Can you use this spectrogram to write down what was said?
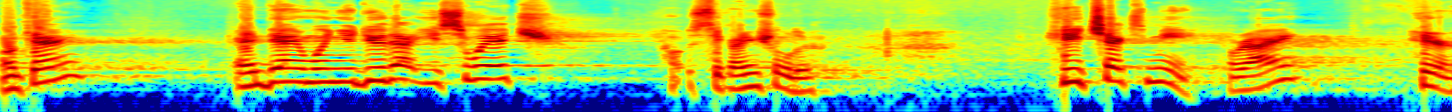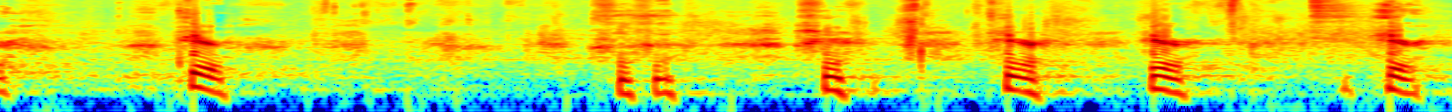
Okay? And then when you do that, you switch. Oh, stick on your shoulder. He checks me, right? Here. Here. here. Here. Here.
